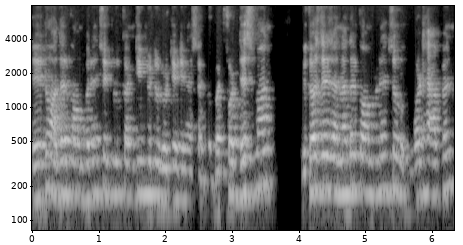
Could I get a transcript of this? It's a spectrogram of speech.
there is no other component, so it will continue to rotate in a circle. But for this one, because there is another component, so what happened?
